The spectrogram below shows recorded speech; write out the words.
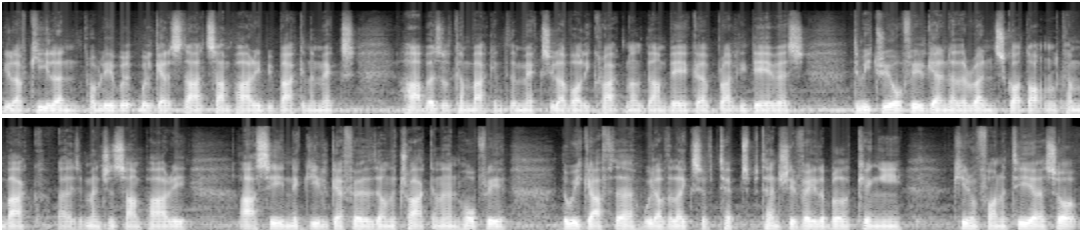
you'll have Keelan, probably will will get a start. Sam Parry be back in the mix. Harbers will come back into the mix. You'll have Ollie Cracknell, Dan Baker, Bradley Davies, Dimitri hopefully will get another run. Scott Otten will come back. Uh, as I mentioned, Sam Parry, RC, Nicky will get further down the track, and then hopefully the week after we'll have the likes of Tips potentially available, Kingy, Kieron Fonotia. So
